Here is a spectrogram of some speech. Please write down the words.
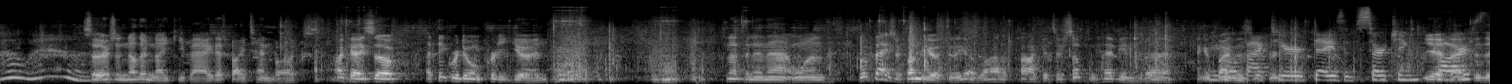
Oh wow. So there's another Nike bag. That's probably 10 bucks. Okay, so I think we're doing pretty good. Nothing in that one. Book bags are fun to go through. They got a lot of pockets. There's something heavy in the back. I can You're find going the back zipper. to your days of searching Yeah, back to the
